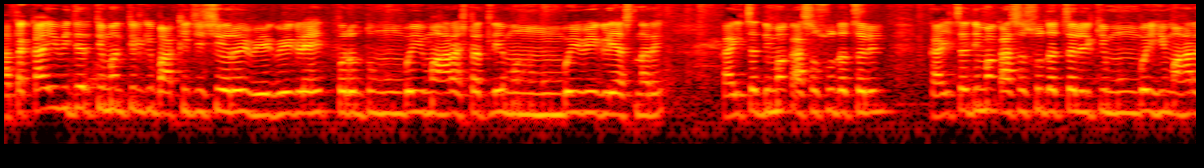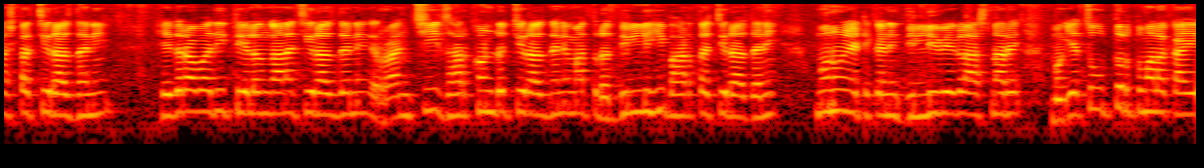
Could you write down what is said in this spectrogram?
आता काही विद्यार्थी म्हणतील की बाकीचे शहर वेगवेगळे आहेत परंतु मुंबई महाराष्ट्रातले म्हणून मुंबई वेगळी असणार आहे. काहीचा दिमाग असं सुद्धा चालेल काहीचा दिमाग असं सुद्धा चालेल की मुंबई ही महाराष्ट्राची राजधानी हैदराबाद ही तेलंगणाची राजधानी रांची झारखंडची राजधानी मात्र दिल्ली ही भारताची राजधानी. म्हणून या ठिकाणी दिल्ली वेगळा असणार आहे. मग याचं उत्तर तुम्हाला काय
